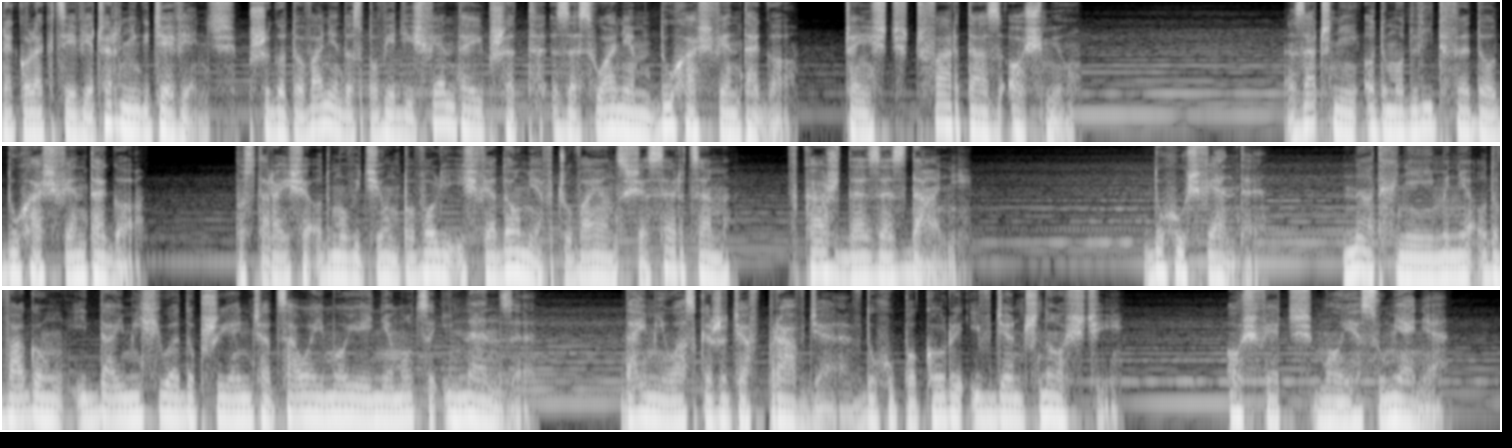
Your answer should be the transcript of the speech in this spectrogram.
Rekolekcje Wieczernik 9. Przygotowanie do spowiedzi świętej przed zesłaniem Ducha Świętego. Część czwarta z ośmiu. Zacznij od modlitwy do Ducha Świętego. Postaraj się odmówić ją powoli i świadomie, wczuwając się sercem w każde ze zdań. Duchu Święty, natchnij mnie odwagą i daj mi siłę do przyjęcia całej mojej niemocy i nędzy. Daj mi łaskę życia w prawdzie, w duchu pokory i wdzięczności. Oświeć moje sumienie,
